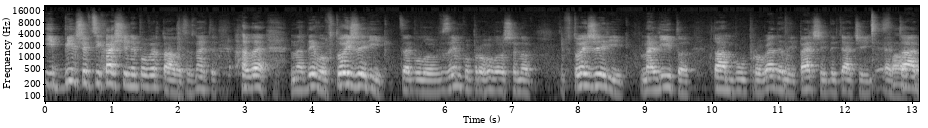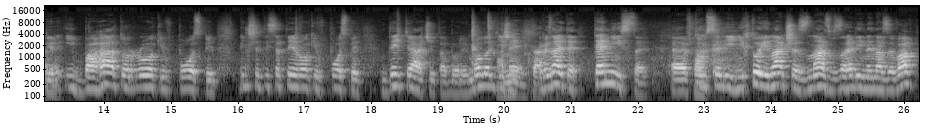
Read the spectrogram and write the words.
і більше в ці хащі не поверталися. Знаєте, але на диво, в той же рік, це було взимку проголошено, в той же рік, на літо, там був проведений перший дитячий е, Слава табір. І багато років поспіль, більше 10 років поспіль, дитячі табори, молодіжні. Амінь. Ви знаєте, те місце е, в тому Так. селі ніхто інакше з нас взагалі не називав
